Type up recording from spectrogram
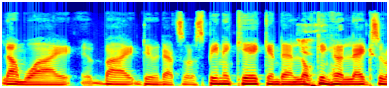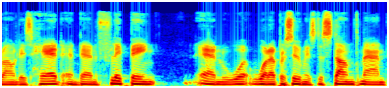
Lam Wai by doing that sort of spinning kick and then locking yes. her legs around his head and then flipping and what I presume is the stuntman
